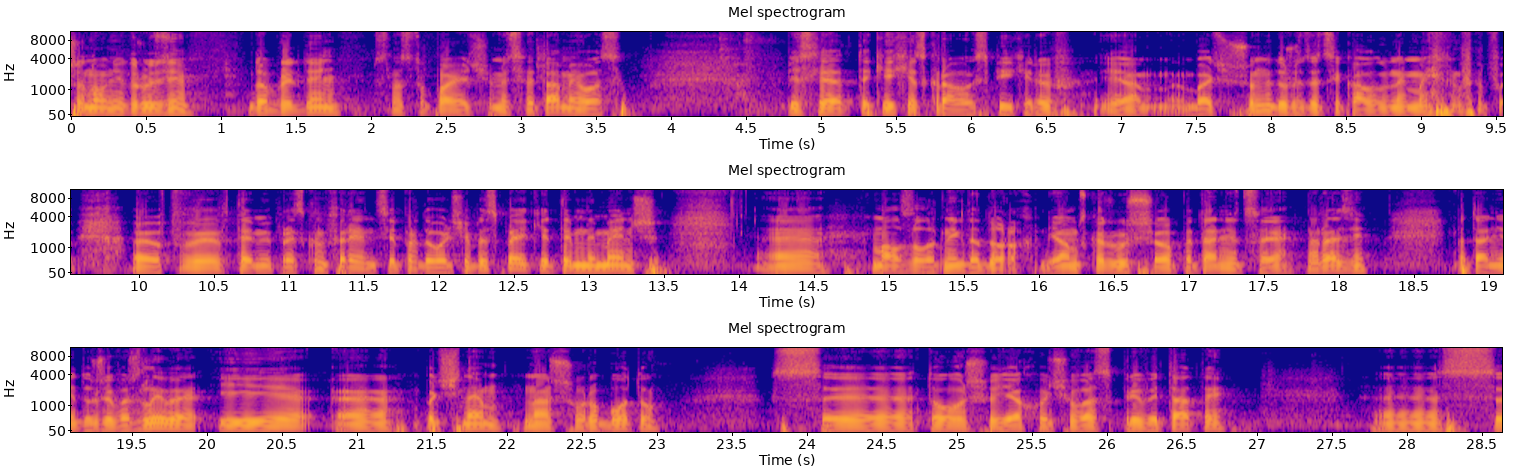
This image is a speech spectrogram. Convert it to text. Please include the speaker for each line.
Speaker 1: Шановні друзі, добрий день з наступаючими святами вас. Після таких яскравих спікерів я бачу, що не дуже зацікавлені ми в, темі прес-конференції продовольчої безпеки. Тим не менш, е, мал золотник да дорог. Я вам скажу, що питання це наразі питання дуже важливе, і е, почнемо нашу роботу з того, що я хочу вас привітати е, з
